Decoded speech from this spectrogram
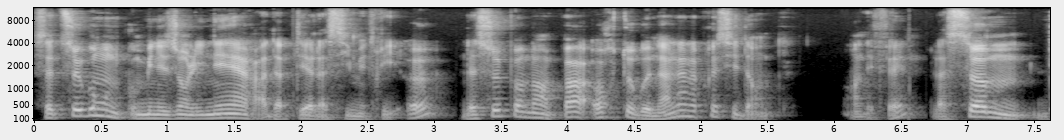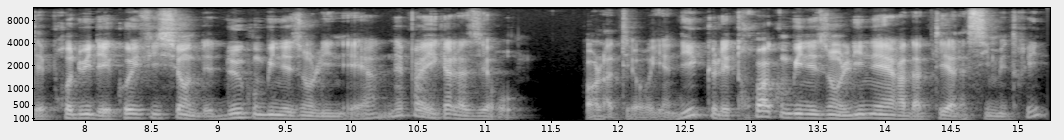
Cette seconde combinaison linéaire adaptée à la symétrie E n'est cependant pas orthogonale à la précédente. En effet, la somme des produits des coefficients des deux combinaisons linéaires n'est pas égale à 0. Or la théorie indique que les trois combinaisons linéaires adaptées à la symétrie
